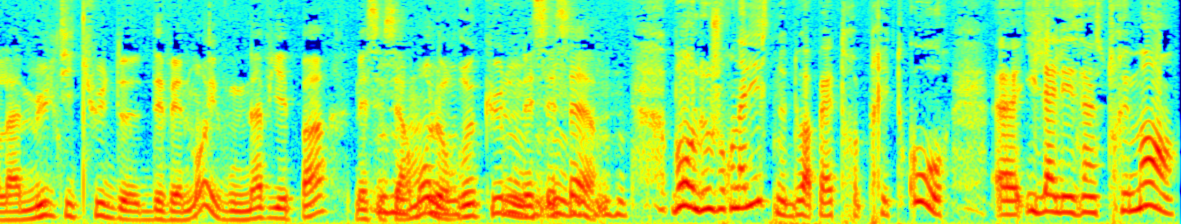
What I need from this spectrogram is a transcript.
la multitude d'événements, et vous n'aviviez pas nécessairement le mhm. recul mhm. nécessaire. Bon, le journaliste ne doit pas être pris de court. Il a les instruments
